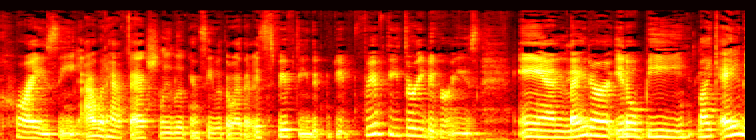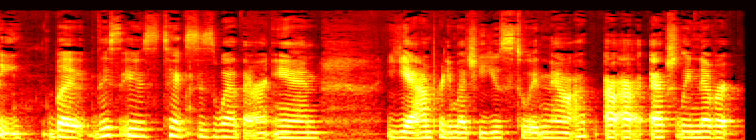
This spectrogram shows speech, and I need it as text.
crazy. I would have to actually look and see what the weather is 50 53 degrees and later it'll be like 80 but this is texas weather and yeah i'm pretty much used to it now i, I, I actually never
